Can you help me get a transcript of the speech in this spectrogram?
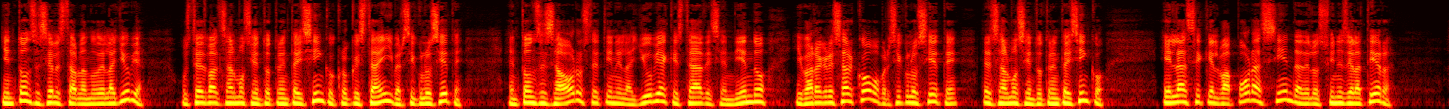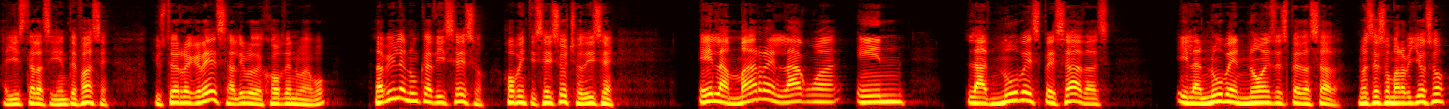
Y entonces Él está hablando de la lluvia. Usted va al Salmo 135, creo que está ahí, versículo 7. Entonces ahora usted tiene la lluvia que está descendiendo y va a regresar como, versículo 7 del Salmo 135. Él hace que el vapor ascienda de los fines de la tierra. Ahí está la siguiente fase. Y usted regresa al libro de Job de nuevo. La Biblia nunca dice eso. Job 26.8 dice, Él amarra el agua en las nubes pesadas y la nube no es despedazada. ¿No es eso maravilloso?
